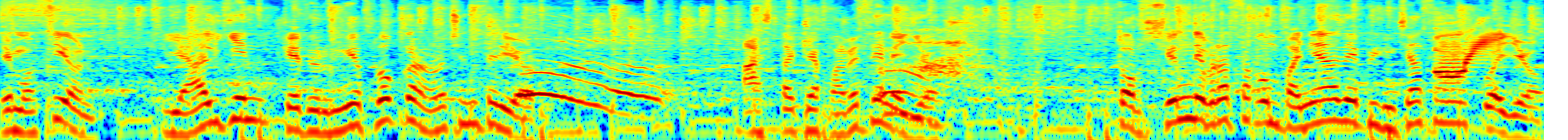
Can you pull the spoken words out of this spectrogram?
emoción y a alguien que durmió poco la noche anterior. Hasta que aparecen ellos. Torsión de brazo acompañada de pinchazo en el cuello.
